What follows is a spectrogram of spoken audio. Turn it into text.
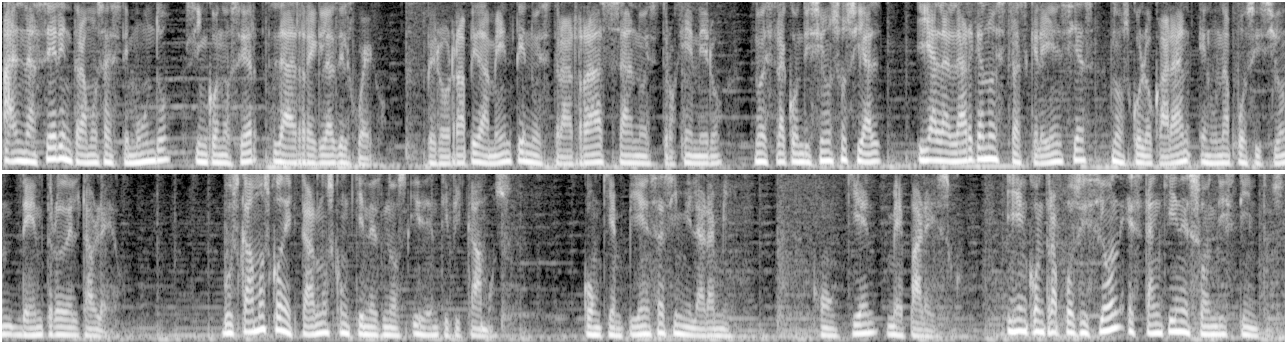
Al nacer entramos a este mundo sin conocer las reglas del juego, pero rápidamente nuestra raza, nuestro género, nuestra condición social y a la larga nuestras creencias nos colocarán en una posición dentro del tablero. Buscamos conectarnos con quienes nos identificamos, con quien piensa similar a mí, con quien me parezco. Y en contraposición están quienes son distintos,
